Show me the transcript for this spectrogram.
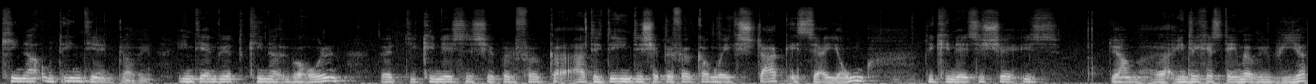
China und Indien, glaube ich. Indien wird China überholen, weil die chinesische Bevölkerung, äh, die, die indische Bevölkerung wächst stark, ist sehr jung. Die chinesische ist, die haben ein ähnliches Thema wie wir.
